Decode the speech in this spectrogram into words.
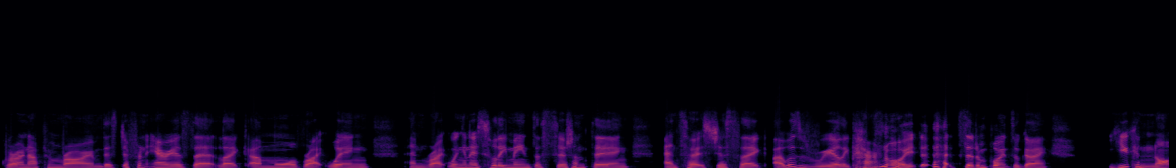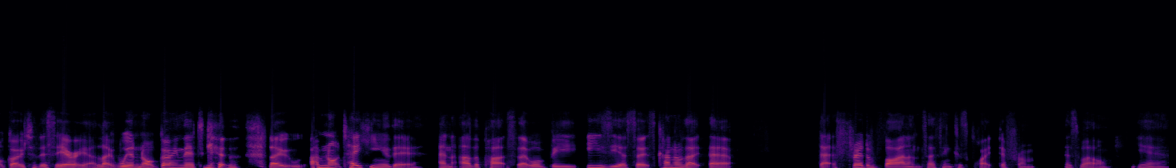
grown up in Rome. There's different areas that like are more right wing, and right wing in Italy means a certain thing. And so it's just like I was really paranoid at certain points of going, you cannot go to this area. Like, we're not going there together. Like, I'm not taking you there. And other parts that will be easier. So it's kind of like that, that threat of violence, I think, is quite different as well. Yeah.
